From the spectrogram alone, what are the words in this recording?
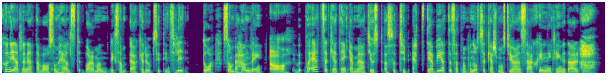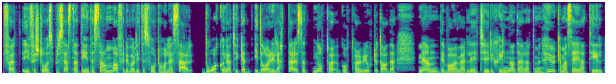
kunde egentligen äta vad som helst, bara man liksom ökade upp sitt insulin då som behandling. ja. På ett sätt kan jag tänka mig att just alltså, typ 1-diabetes, att man på något sätt kanske måste göra en särskiljning kring det där. För att i förståelseprocessen att det inte är samma, för det var lite svårt att hålla isär. Då kunde jag tycka, idag är det lättare, så att något har, gott har vi gjort utav det. Men det var en väldigt tydlig skillnad där, att men hur kan man säga till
